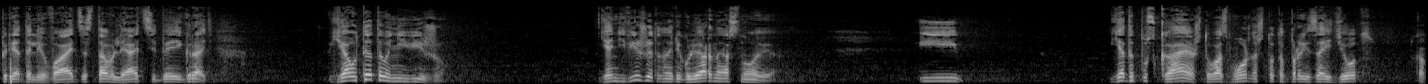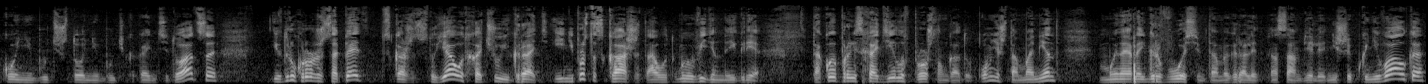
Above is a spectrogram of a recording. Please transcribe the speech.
преодолевать, заставлять себя играть. Я вот этого не вижу. Я не вижу это на регулярной основе. И я допускаю, что, возможно, что-то произойдет, какой-нибудь, что-нибудь, какая-нибудь ситуация, и вдруг Роджерс опять скажет, что я вот хочу играть. И не просто скажет, а вот мы увидим на игре. Такое происходило в прошлом году. Помнишь, там момент, мы, наверное, игр 8 там играли, на самом деле, ни шибко, ни валка.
